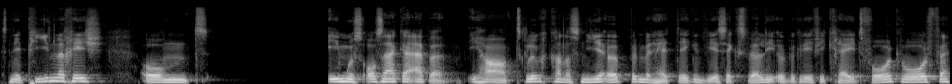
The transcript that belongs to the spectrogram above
es nicht peinlich ist. Und ich muss auch sagen, eben, ich habe das Glück gehabt, dass nie jemand mir hat irgendwie sexuelle Übergriffigkeit vorgeworfen,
